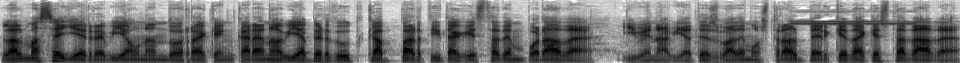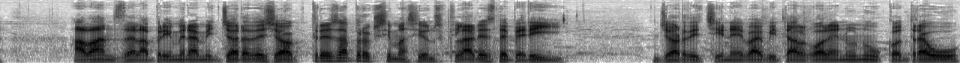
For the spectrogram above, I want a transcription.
L'Almacelles rebia un Andorra que encara no havia perdut cap partit aquesta temporada i ben aviat es va demostrar el perquè d'aquesta dada. Abans de la primera mitja hora de joc, tres aproximacions clares de perill. Jordi Xiner va evitar el gol en un 1 contra 1,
